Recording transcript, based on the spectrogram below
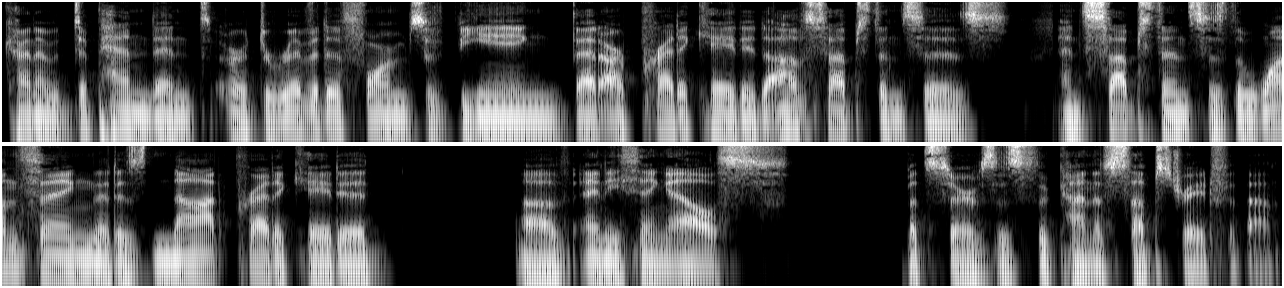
kind of dependent or derivative forms of being that are predicated of substances. And substance is the one thing that is not predicated of anything else, but serves as the kind of substrate for them.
